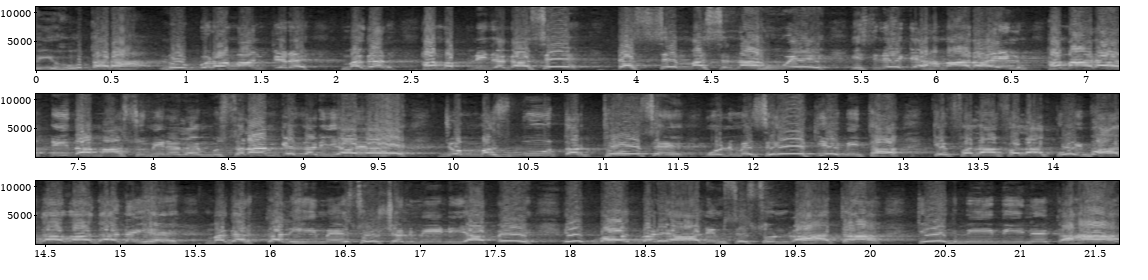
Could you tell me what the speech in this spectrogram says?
تو یہ ہوتا رہا۔ لوگ برا مانتے رہے۔ مگر ہم اپنی جگہ سے ٹس سے مس نہ ہوئے۔ اس لیے کہ ہمارا علم، ہمارا عقیدہ معصومین علیہ السلام کے ذریعے آیا ہے۔ جو مضبوط اور ٹھوس ہے، ان میں سے ایک یہ بھی تھا کہ فلاں فلاں کوئی بھاگا واگا نہیں ہے۔ مگر کل ہی میں سوشل میڈیا پہ ایک بہت بڑے عالم سے سن رہا تھا کہ ایک بی بی نے کہا،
